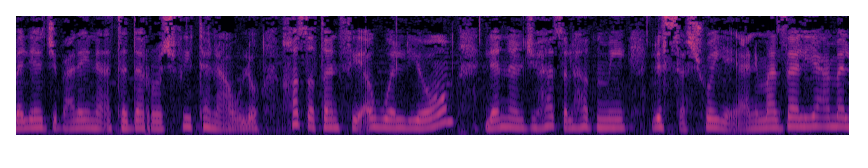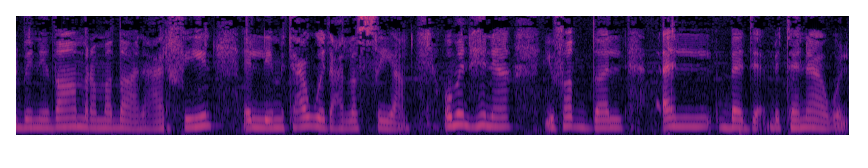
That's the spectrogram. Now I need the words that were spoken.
بل يجب علينا التدرج في تناوله خاصة في أول يوم لأن الجهاز الهضمي لسه شوية يعني ما زال يعمل بنظام رمضان عارفين؟ اللي متعود على الصيام. ومن هنا يفضل البدء بتناول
